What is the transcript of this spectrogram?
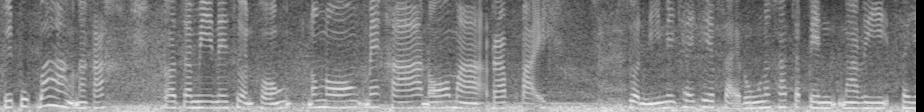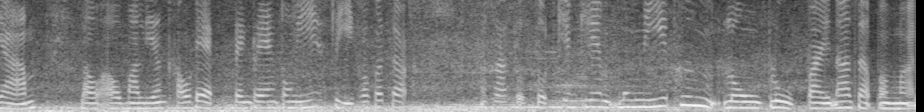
เฟซบุ๊กบ้างนะคะ ก็จะมีในส่วนของน้องๆ แม่ค้าเน้องมารับไป ส่วนนี้ไม่ใช่เทพสายรุ้งนะคะ จะเป็นนารีสยาม เราเอามาเลี้ยงเขาแดดแรงๆ ตรงนี้สีเขาก็จะนะคะสดๆเข้มๆ มุมนี้เพิ่งลงปลูกไปน่าจะประมาณ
